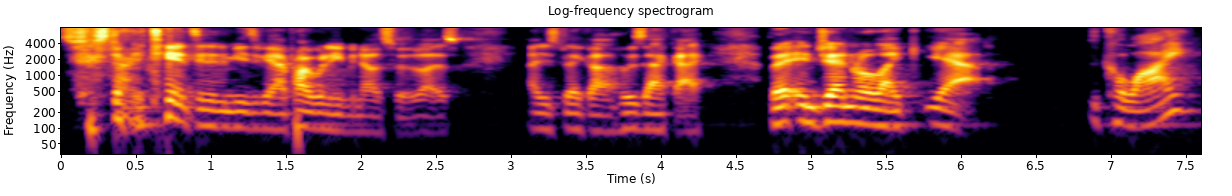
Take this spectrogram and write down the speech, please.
started dancing in a music video, I probably wouldn't even notice who it was. I just be like, oh, who's that guy? But in general, like, yeah, Kawhi.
